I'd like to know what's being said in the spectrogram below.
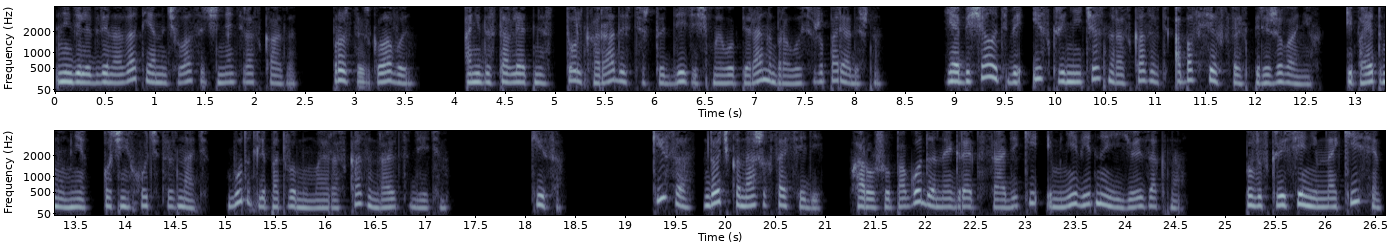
Недели две назад я начала сочинять рассказы. Просто из головы. Они доставляют мне столько радости, что детищ моего пера набралось уже порядочно. Я обещала тебе искренне и честно рассказывать обо всех своих переживаниях, и поэтому мне очень хочется знать, будут ли, по-твоему, мои рассказы нравиться детям. Киса. Киса – дочка наших соседей. В хорошую погоду она играет в садике, и мне видно ее из окна. По воскресеньям на Кисе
